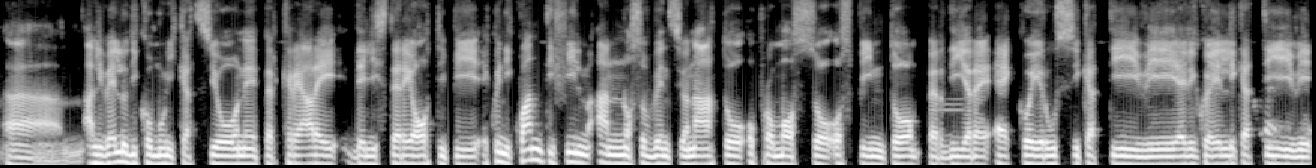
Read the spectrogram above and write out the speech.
a livello di comunicazione per creare degli stereotipi e quindi quanti film hanno sovvenzionato o promosso o spinto per dire ecco i russi cattivi e quelli cattivi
